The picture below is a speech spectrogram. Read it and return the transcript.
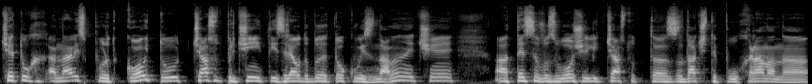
четох анализ, според който част от причините Израел да бъде толкова изненадан е, че а, те са възложили част от а, задачите по охрана на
